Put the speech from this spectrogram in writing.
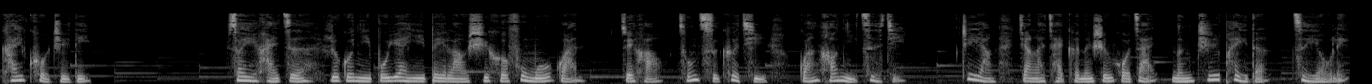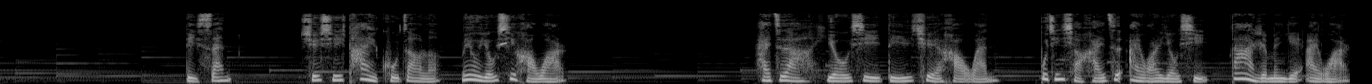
开阔之地。所以，孩子，如果你不愿意被老师和父母管，最好从此刻起管好你自己，这样将来才可能生活在能支配的。自由里。第三，学习太枯燥了，没有游戏好玩。孩子啊，游戏的确好玩，不仅小孩子爱玩游戏，大人们也爱玩。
